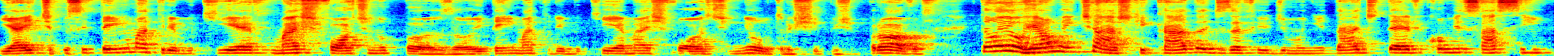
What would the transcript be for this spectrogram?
E aí, tipo, se tem uma tribo que é mais forte no puzzle e tem uma tribo que é mais forte em outros tipos de prova, então eu realmente acho que cada desafio de imunidade deve começar assim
